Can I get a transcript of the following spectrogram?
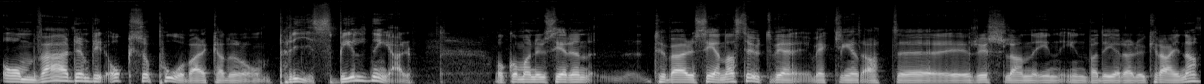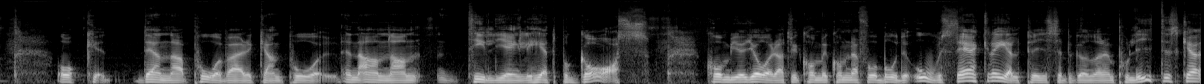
omvärlden blir också påverkad av prisbildningar. Och om man nu ser den tyvärr senaste utvecklingen att eh, Ryssland in, invaderar Ukraina. Och denna påverkan på en annan tillgänglighet på gas kommer ju göra att vi kommer kunna få både osäkra elpriser på grund av den politiska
